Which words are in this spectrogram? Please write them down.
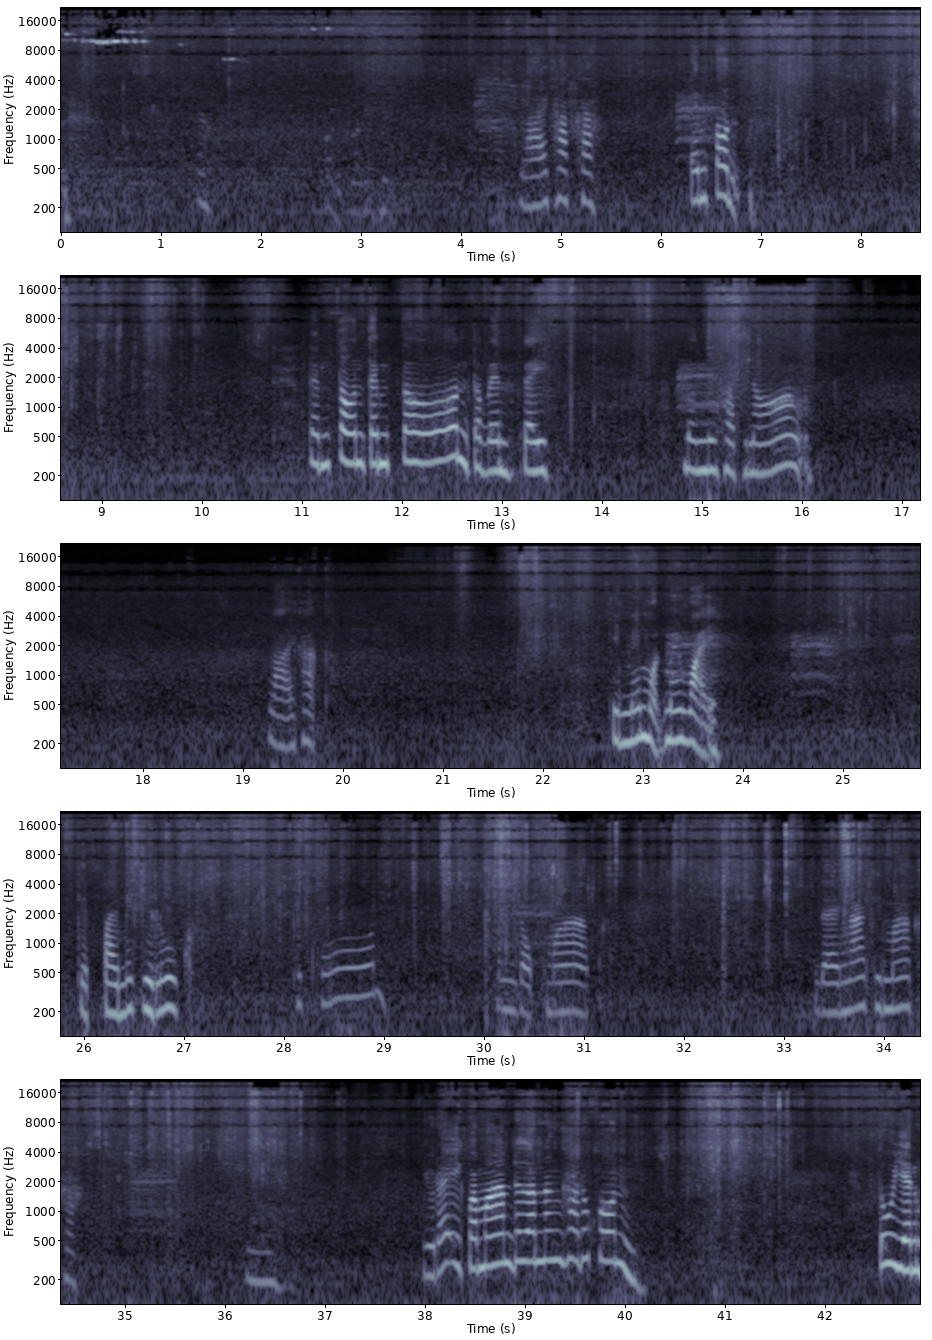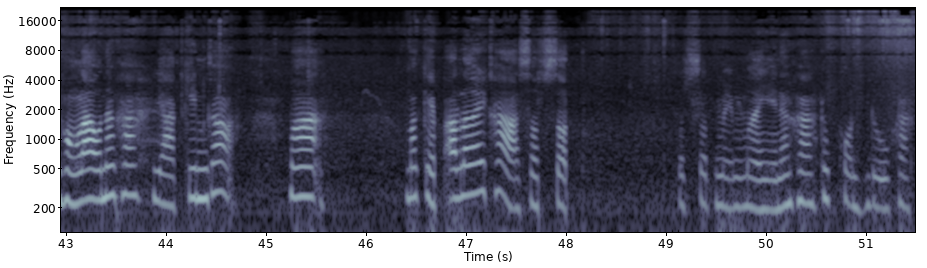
หลายคักค่ะ เต็มต้น เต็มต้นเต็มต้นตะเบนใจเบิ่งดูค่ะพี่น้อง หลายคักกินไม่หมดไม่ไหว เก็บไปไม่กี่ลูก ทุกคน มันดกมาก แดงน่ากินมากค่ะอืมอยู่ได้อีกประมาณเดือนนึงค่ะทุกคน ตู้เย็นของเรานะคะ อยากกินก็มามาเก็บเอาเลยค่ะ สดสด สดสดๆใหม่ ๆ นะคะ ทุกคนดูค่ะ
